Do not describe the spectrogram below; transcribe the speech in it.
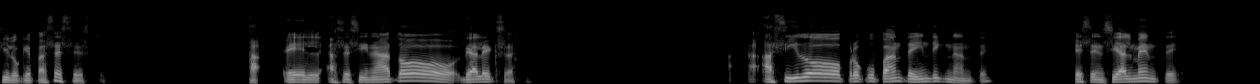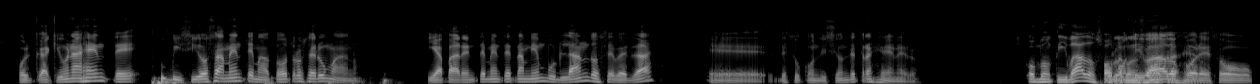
si lo que pasa es esto. Ah, el asesinato de Alexa ha sido preocupante e indignante, esencialmente porque aquí una gente viciosamente mató a otro ser humano y aparentemente también burlándose, ¿verdad?, Eh, de su condición de transgénero. O motivados O por la condición motivados por eso. o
